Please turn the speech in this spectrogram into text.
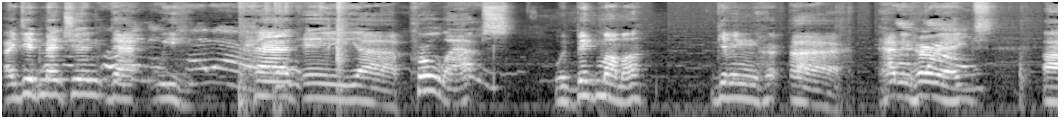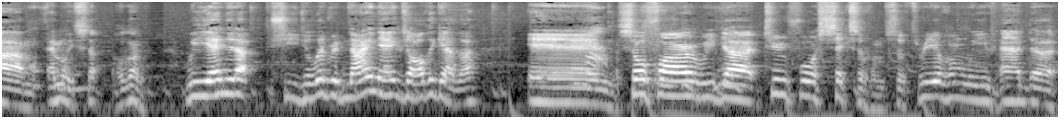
I did mention that we had a uh, prolapse with Big Mama, giving her, uh, having her eggs. Um, Emily, stop. Hold on. We ended up. She delivered nine eggs altogether, and so far we got two, four, six of them. So three of them we've had to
